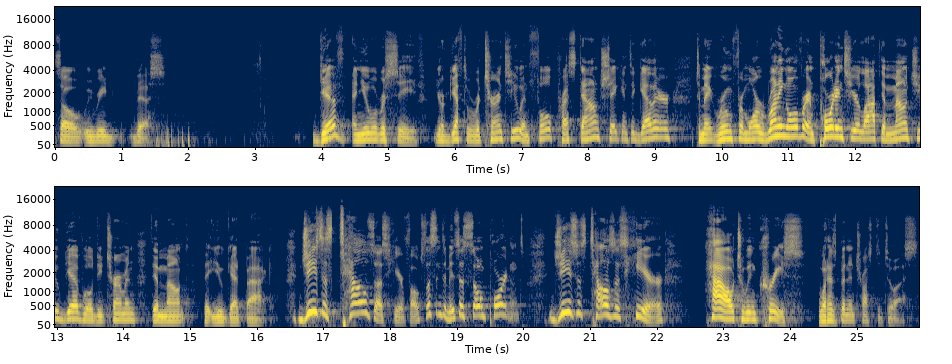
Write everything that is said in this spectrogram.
so we read this Give and you will receive. Your gift will return to you in full, pressed down, shaken together to make room for more, running over and poured into your lap. The amount you give will determine the amount that you get back. Jesus tells us here, folks, listen to me, this is so important. Jesus tells us here how to increase what has been entrusted to us.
